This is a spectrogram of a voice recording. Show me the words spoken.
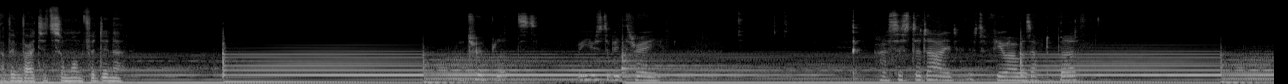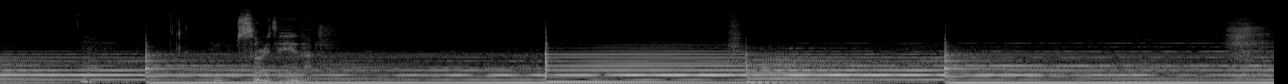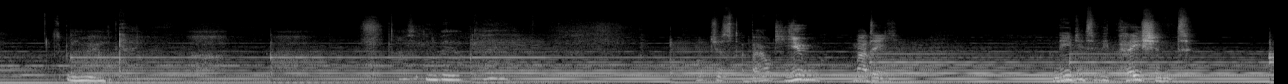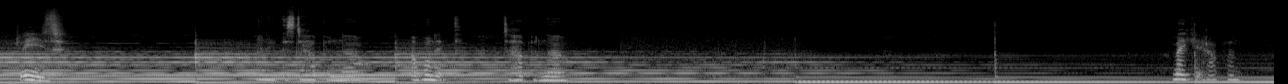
I've invited someone for dinner. Triplets. We used to be three. My sister died just a few hours after birth. Oh, I'm sorry to hear that. It's gonna be okay. How's it gonna be okay? Not just about you, Maddie. I need you to be patient. Please. I need this to happen now. I want it to happen now. Make it happen.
